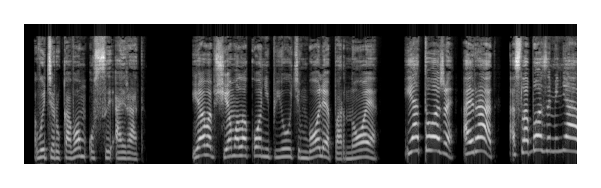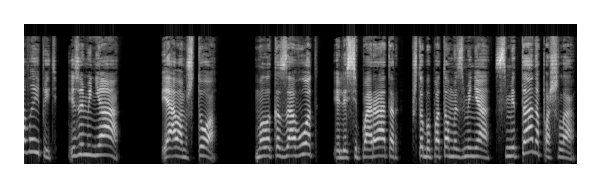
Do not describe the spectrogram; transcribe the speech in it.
— вытер рукавом усы Айрат. «Я вообще молоко не пью, тем более парное». «Я тоже, Айрат, а слабо за меня выпить и за меня». «Я вам что, молокозавод или сепаратор, чтобы потом из меня сметана пошла?»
